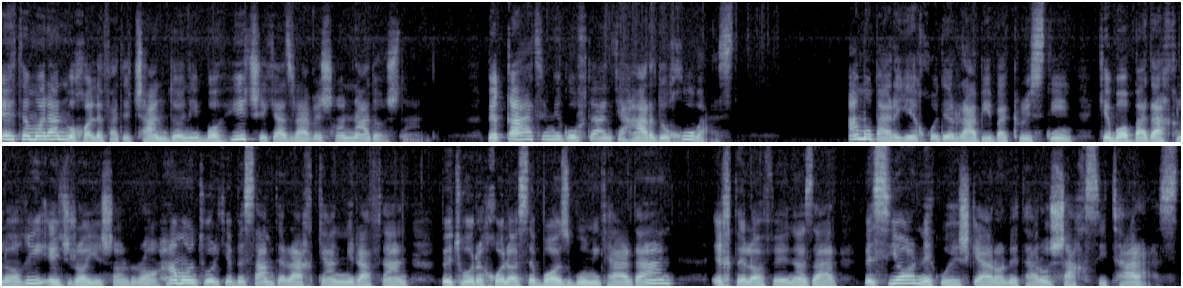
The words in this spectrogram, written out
احتمالا مخالفت چندانی با هیچ یک از روش ها نداشتند. به قطع می گفتند که هر دو خوب است. اما برای خود ربی و کریستین که با بداخلاقی اجرایشان را همانطور که به سمت رختکن می رفتند به طور خلاصه بازگو می کردند اختلاف نظر بسیار نکوهشگرانه تر و شخصی تر است.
